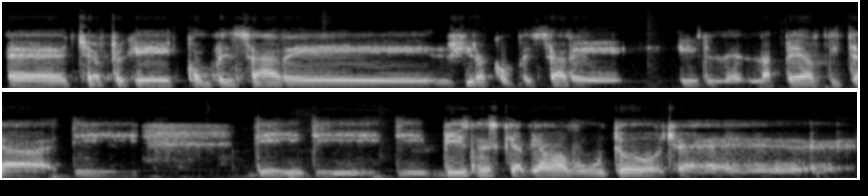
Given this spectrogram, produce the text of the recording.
Eh, certo che compensare, riuscire a compensare il, la perdita di, di, di, di, business che abbiamo avuto, cioè, eh,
